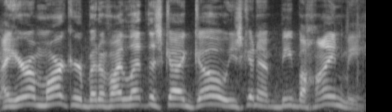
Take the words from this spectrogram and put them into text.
I hear a marker, but if I let this guy go, he's gonna be behind me.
